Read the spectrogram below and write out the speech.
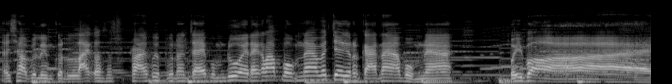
ถ้าชอบอย่าลืมกดไลค์กด subscribe เพื่อเป็นกำลังใจให้ผมด้วยนะครับผมนะไว้เจอกันโอกาสหน้าผมนะบ๊ายบาย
